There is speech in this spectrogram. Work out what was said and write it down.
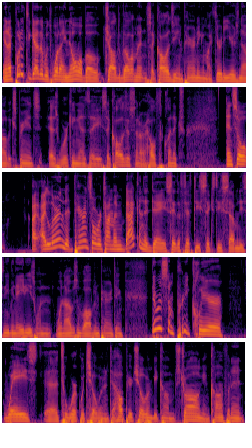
And I put it together with what I know about child development and psychology and parenting in my 30 years now of experience as working as a psychologist in our health clinics. And so I, I learned that parents over time, I mean, back in the day, say the 50s, 60s, 70s, and even 80s, when, when I was involved in parenting, there was some pretty clear ways uh, to work with children to help your children become strong and confident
